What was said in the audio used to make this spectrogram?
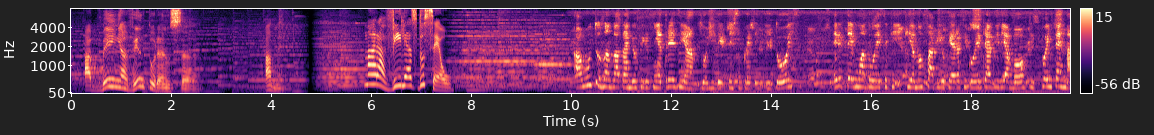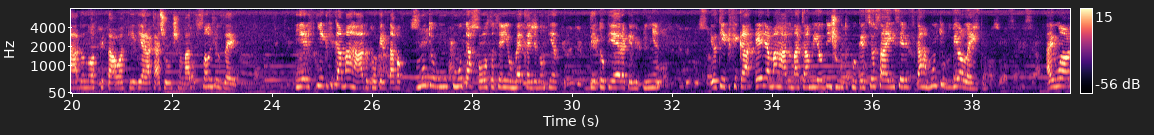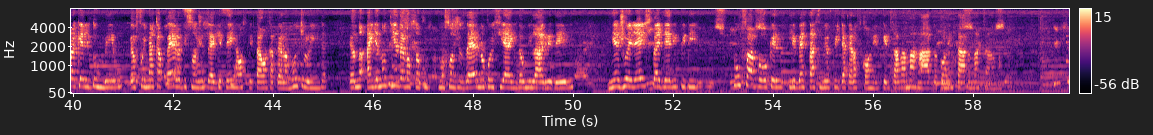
a bem-aventurança. Amém. Maravilhas do céu. Há muitos anos atrás, meu filho tinha 13 anos, hoje ele tem 52. Ele teve uma doença que, que eu não sabia o que era, ficou entre a vida e a morte. Foi internado no hospital aqui de Aracaju, chamado São José. E ele tinha que ficar amarrado, porque ele estava muito, com muita força, sem o médico ainda não tinha dito o que era que ele tinha. Eu tinha que ficar ele amarrado na cama e eu de junto, porque se eu saísse ele ficava muito violento. Aí uma hora que ele dormiu, eu fui na capela de São José, que tem no hospital uma capela muito linda. Eu não, ainda não tinha devoção com, com São José, não conhecia ainda o milagre dele. Me ajoelhei aos pés dele e pedi, por favor, que ele libertasse meu filho daquelas correntes, que ele estava amarrado, acorrentado na cama.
